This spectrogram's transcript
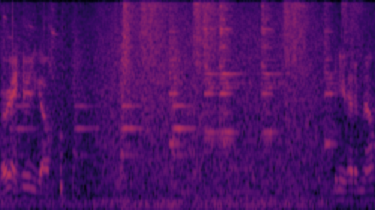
Okay, here you go. Can you hit him now?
